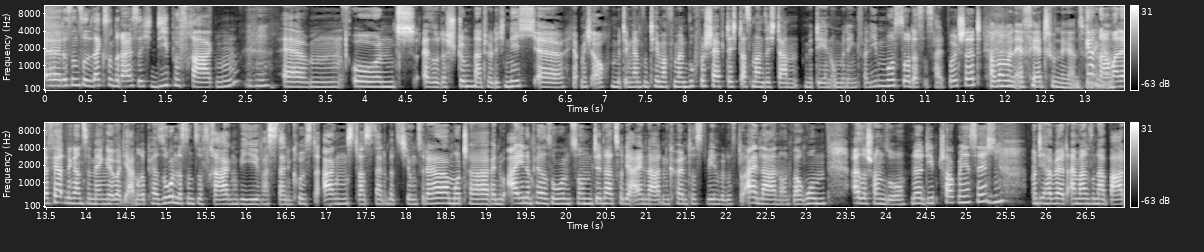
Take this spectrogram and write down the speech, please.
Äh, das sind so 36 diepe Fragen. Ähm, und also das stimmt natürlich nicht. Äh, ich habe mich auch mit dem ganzen Thema für mein Buch beschäftigt, dass man sich dann mit denen unbedingt verlieben muss. So, das ist halt Bullshit. Aber man erfährt schon eine ganze Menge. Genau, man erfährt eine ganze Menge über die andere Person. Das sind so Fragen wie, was ist deine größte Angst? Was ist deine Beziehung zu deiner Mutter? Wenn du eine Person zum Dinner zu dir einladen könntest, wen würdest du einladen und warum? Also schon so, ne, Deep Talk-mäßig. Und die haben wir halt einmal in so einer Bar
